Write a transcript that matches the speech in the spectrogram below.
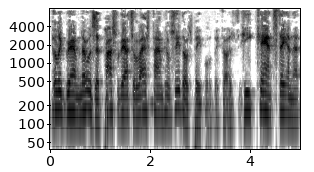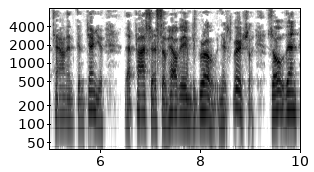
Billy Graham knows that possibly that's the last time he'll see those people because he can't stay in that town and continue that process of helping him to grow in their spiritually. So then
